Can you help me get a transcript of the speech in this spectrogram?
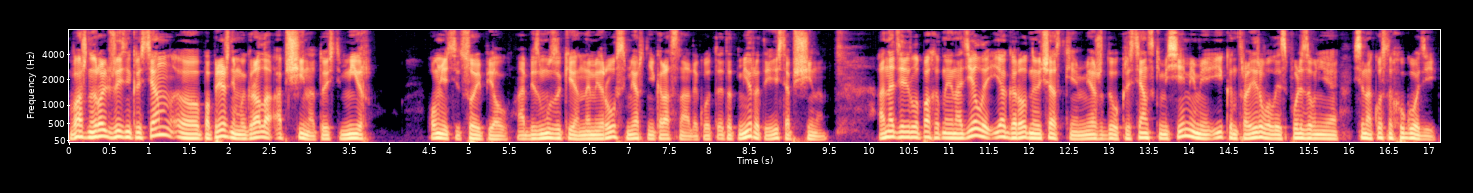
Важную роль в жизни крестьян э, по-прежнему играла община, то есть мир. Помните, Цой пел, а без музыки на миру смерть не красна. Так вот, этот мир — это и есть община. Она делила пахотные наделы и огородные участки между крестьянскими семьями и контролировала использование сенокосных угодий,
